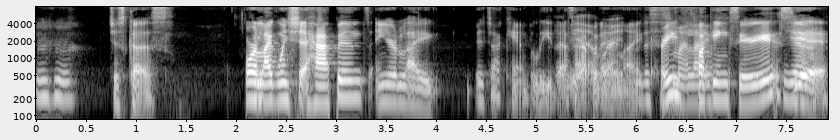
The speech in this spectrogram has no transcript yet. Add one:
Mm-hmm. just cause. Or Yeah. like when shit happens and you're like, bitch, I can't believe that's Yeah, happening. right. Like, This are you life. fucking serious? Yeah.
